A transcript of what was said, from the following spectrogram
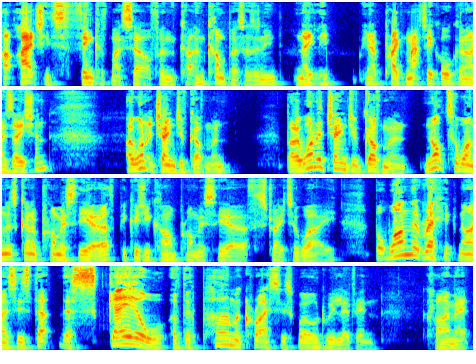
I, actually think of myself and, and Compass as an innately, you know, pragmatic organisation. I want a change of government, but I want a change of government not to one that's going to promise the earth because you can't promise the earth straight away, but one that recognises that the scale of the perma crisis world we live in, climate,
